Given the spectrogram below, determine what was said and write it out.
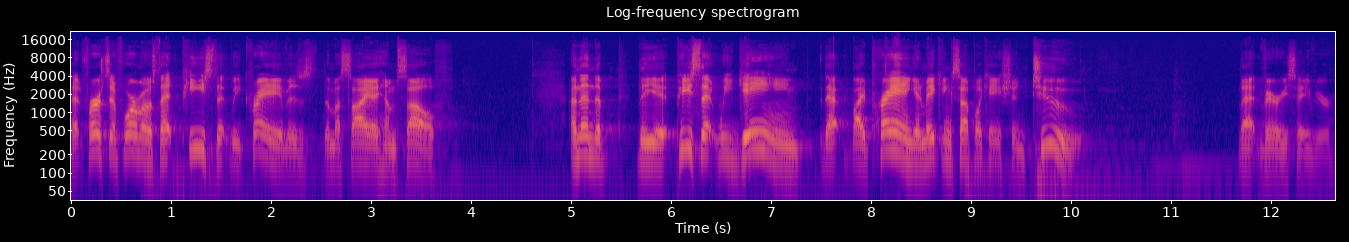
That first and foremost, that peace that we crave is the Messiah himself. And then the, the peace that we gain that by praying and making supplication to that very Savior.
